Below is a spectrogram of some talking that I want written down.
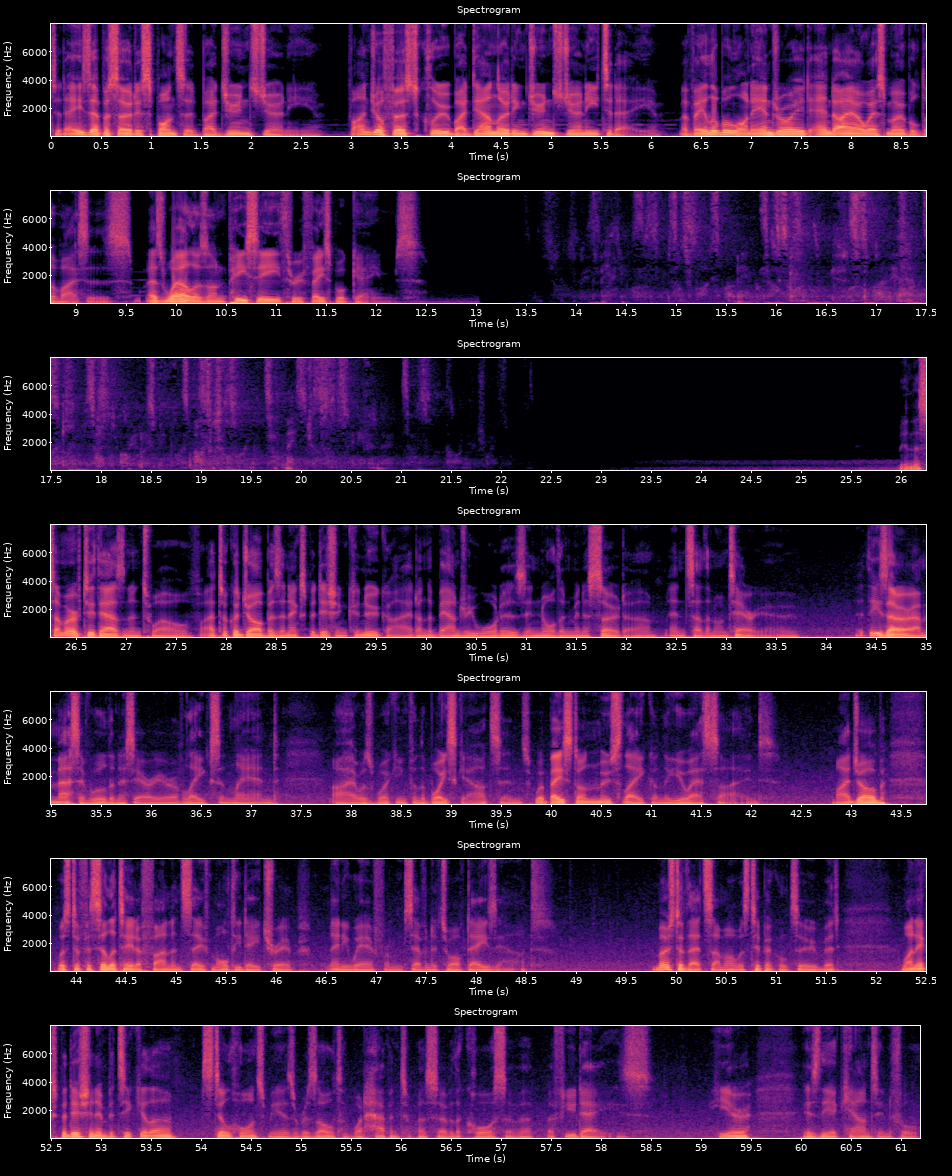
Today's episode is sponsored by June's Journey. Find your first clue by downloading June's Journey today. Available on Android and iOS mobile devices, as well as on PC through Facebook Games. In the summer of 2012, I took a job as an expedition canoe guide on the boundary waters in northern Minnesota and southern Ontario. These are a massive wilderness area of lakes and land. I was working for the Boy Scouts and were based on Moose Lake on the US side. My job was to facilitate a fun and safe multi day trip, anywhere from 7 to 12 days out. Most of that summer was typical too, but one expedition in particular still haunts me as a result of what happened to us over the course of a, a few days. Here is the account in full.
